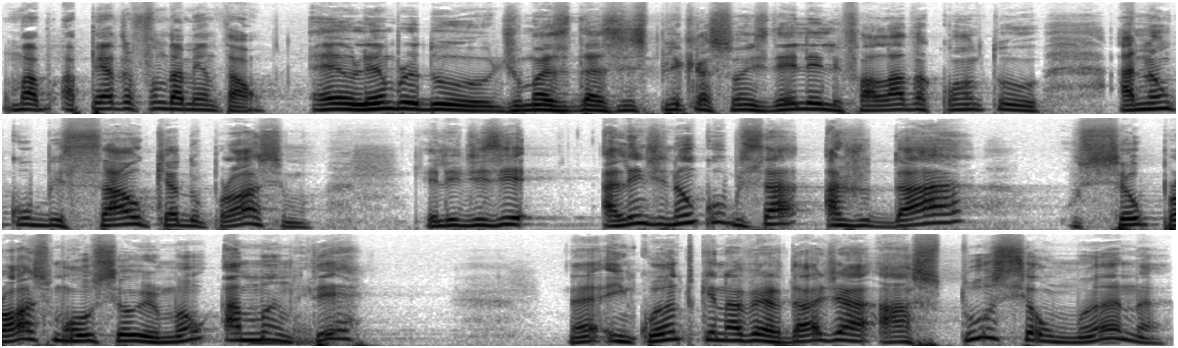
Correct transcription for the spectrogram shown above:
uma, a pedra fundamental. É, eu lembro do, de uma das explicações dele, ele falava quanto a não cobiçar o que é do próximo. Ele dizia, além de não cobiçar, ajudar o seu próximo ou o seu irmão a manter. Né? Enquanto que, na verdade, a, a astúcia humana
